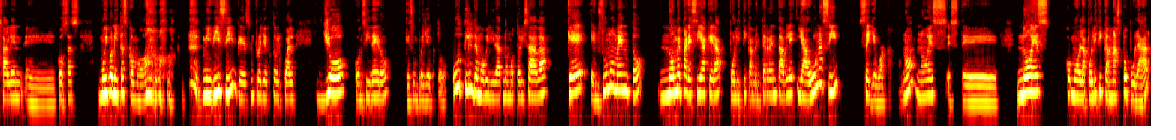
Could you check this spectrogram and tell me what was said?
salen eh, cosas muy bonitas como mi bici, que es un proyecto el cual yo considero que es un proyecto útil de movilidad no motorizada, que en su momento no me parecía que era políticamente rentable y aún así se llevó a cabo, ¿no? No es, este, no es como la política más popular,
